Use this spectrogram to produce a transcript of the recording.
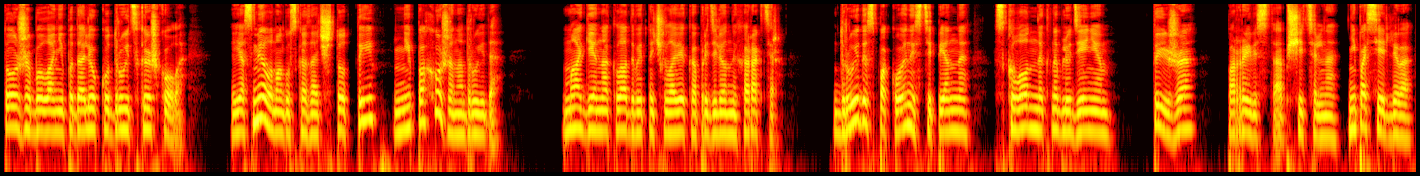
тоже была неподалеку друидская школа. Я смело могу сказать, что ты не похожа на друида. Магия накладывает на человека определенный характер. Друиды спокойны, степенны, склонны к наблюдениям. Ты же порывисто, общительно, непоседливо,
